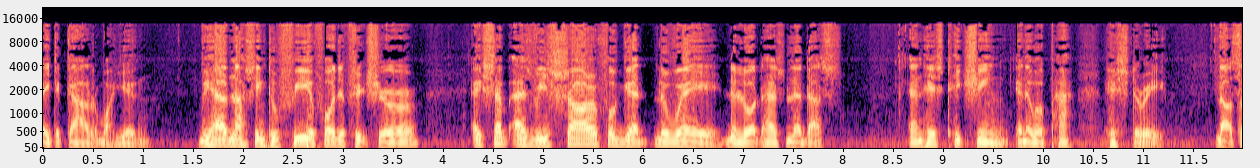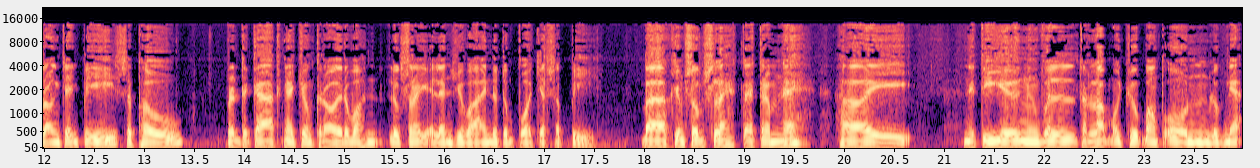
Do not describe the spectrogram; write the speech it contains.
តីតកាលរបស់យើង We have nothing to fear for the future except as we shall forget the way the Lord has led us and his teaching in our past history ដកស្រង់ចេញពីសភៅព្រឹត្តិការណ៍ថ្ងៃចុងក្រោយរបស់លោកស្រី Ellen G. White នៅទំព័រ72បាទខ្ញុំសូមស្លេះតែត្រឹមនេះហើយនីតិយើងនឹងវិលត្រឡប់មកជួបបងប្អូនលោកអ្នក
